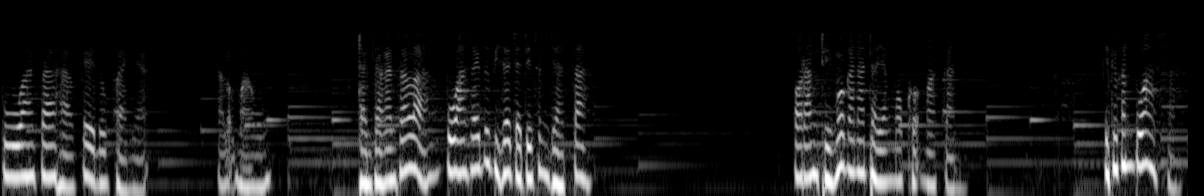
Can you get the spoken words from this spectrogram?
puasa HP itu banyak. Kalau mau. Dan jangan salah, puasa itu bisa jadi senjata. Orang demo kan ada yang mogok makan. Itu kan puasa.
